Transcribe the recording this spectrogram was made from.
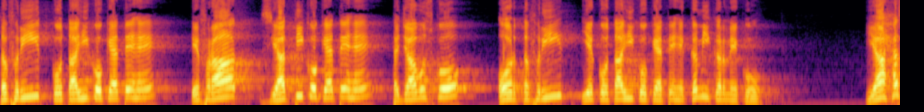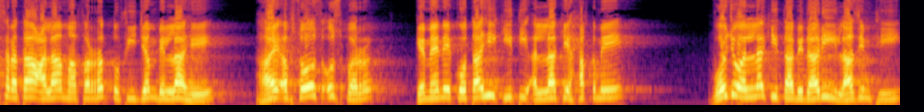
تفرید کوتا کو کہتے ہیں، افراد، زیادتی کو کہتے ہیں، تجاوز کو اور تفرید یہ کوتا کو کہتے ہیں کمی کرنے کو۔ یا حسرتا علامہ فرت تو فی جم بلّہ ہائے افسوس اس پر کہ میں نے کوتا کی تھی اللہ کے حق میں۔ وہ جو اللہ کی تابیداری لازم تھی،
